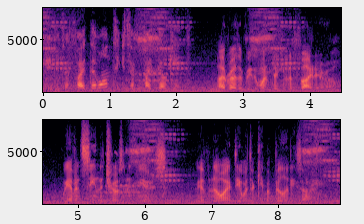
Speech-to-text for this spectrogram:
If it's a fight they want, it's a fight they'll get. I'd rather be the one picking the fight, Arrow. We haven't seen the Chosen in years. We have no idea what their capabilities are.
